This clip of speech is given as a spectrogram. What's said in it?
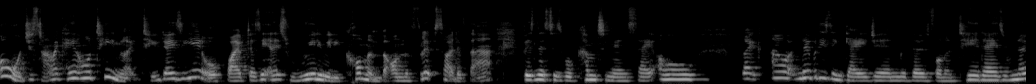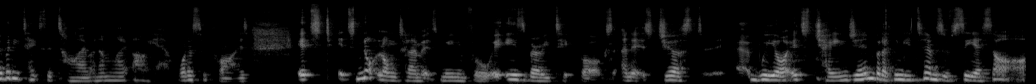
oh, just allocate our team like two days a year or five days a year. And it's really, really common. But on the flip side of that, businesses will come to me and say, oh, like oh nobody's engaging with those volunteer days or nobody takes the time and i'm like oh yeah what a surprise it's it's not long term it's meaningful it is very tick box and it's just we are it's changing but i think in terms of csr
